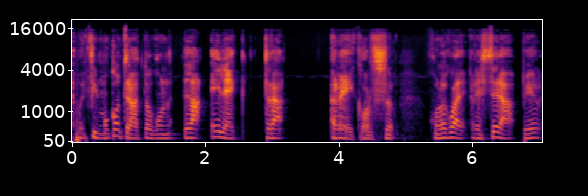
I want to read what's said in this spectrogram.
e poi firma un contratto con la Electra Records con la quale resterà per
